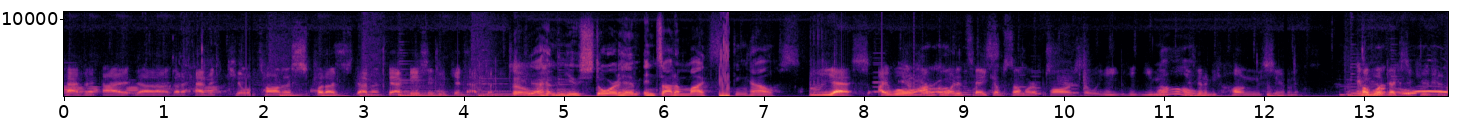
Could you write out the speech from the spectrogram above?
haven't I uh, that I haven't killed Thomas, but I've, I've, I've basically kidnapped him. So Yeah, and you stored him inside of my fucking house. Yes, I will. I'm going to take him somewhere far, so he, he you won't, No. he's going to be hung soon. Public execution.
